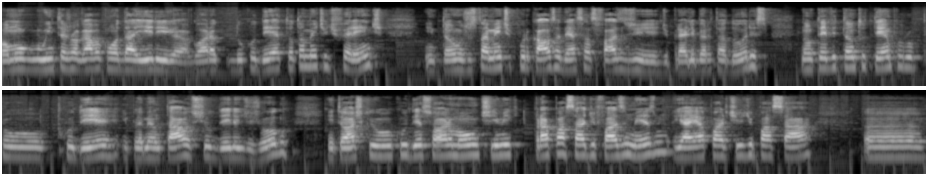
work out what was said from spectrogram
Como o Inter jogava com o Odair e agora do Cudê é totalmente diferente. Então, justamente por causa dessas fases de, de pré-Libertadores, não teve tanto tempo para o Cudê implementar o estilo dele de jogo. Então, acho que o Cudê só armou um time para passar de fase mesmo. E aí, a partir de passar, uh,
